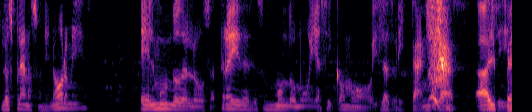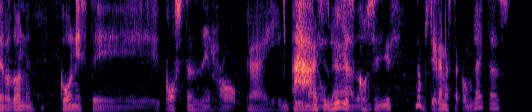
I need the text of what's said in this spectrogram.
Los planos son enormes. El mundo de los Atreides es un mundo muy así como islas británicas. Ay, así, perdonen. Con este costas de roca y un clima Ah, ese es muy escocés. No, pues llegan hasta con gaitas.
